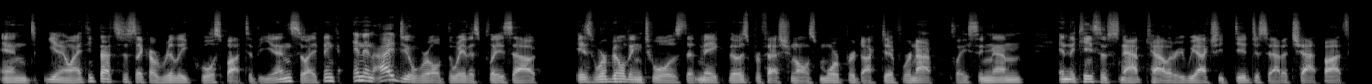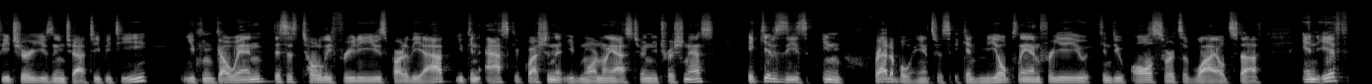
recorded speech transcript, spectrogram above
And, you know, I think that's just like a really cool spot to be in. So I think in an ideal world, the way this plays out is we're building tools that make those professionals more productive. We're not replacing them. In the case of Snap Calorie, we actually did just add a chatbot feature using ChatGPT. You can go in, this is totally free to use part of the app. You can ask a question that you'd normally ask to a nutritionist. It gives these incredible answers. It can meal plan for you, it can do all sorts of wild stuff. And if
